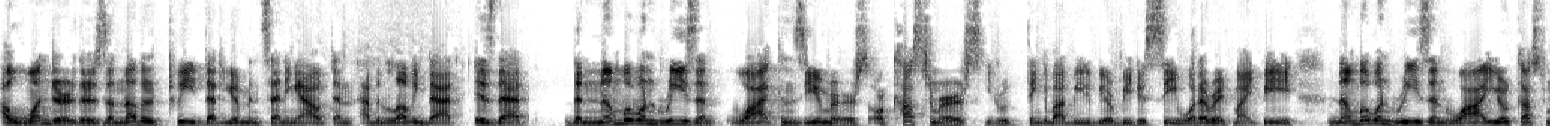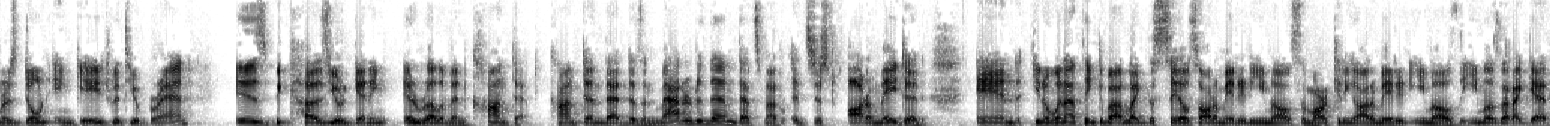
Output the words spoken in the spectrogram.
I wonder, there's another tweet that you have been sending out, and I've been loving that, is that the number one reason why consumers or customers, you think about B2B or B2C, whatever it might be, number one reason why your customers don't engage with your brand is because you're getting irrelevant content content that doesn't matter to them that's not it's just automated. And you know when i think about like the sales automated emails the marketing automated emails the emails that i get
